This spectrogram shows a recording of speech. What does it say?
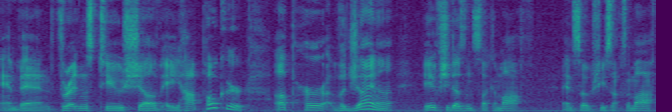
and then threatens to shove a hot poker up her vagina if she doesn't suck him off. And so she sucks him off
